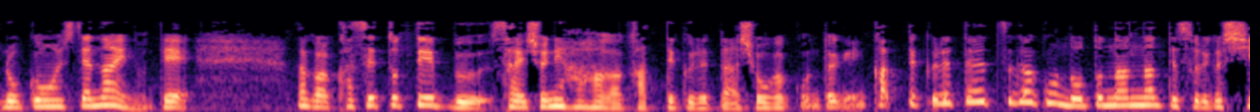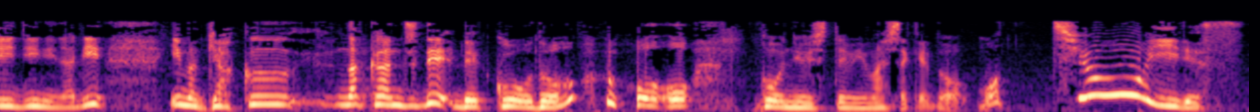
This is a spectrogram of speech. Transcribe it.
録音してないので、だからカセットテープ最初に母が買ってくれた、小学校の時に買ってくれたやつが今度大人になってそれが CD になり、今逆な感じでレコードを購入してみましたけど、もう超いいです。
